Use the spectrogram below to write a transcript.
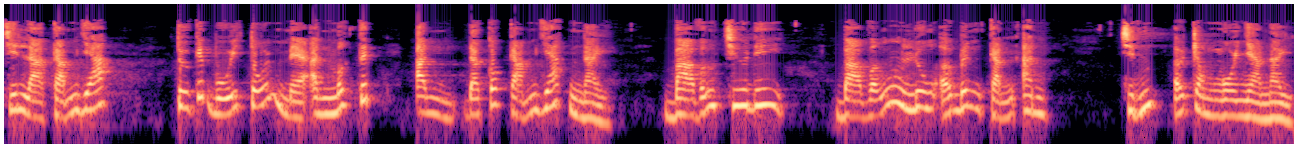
chỉ là cảm giác. Từ cái buổi tối mẹ anh mất tích, anh đã có cảm giác này. Bà vẫn chưa đi, bà vẫn luôn ở bên cạnh anh. Chính ở trong ngôi nhà này.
